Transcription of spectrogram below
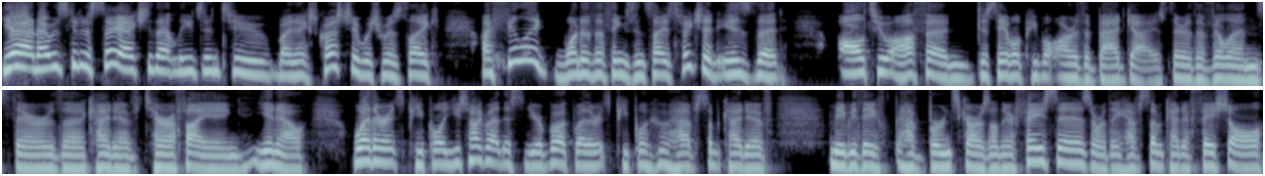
Yeah, and I was going to say actually that leads into my next question, which was like, I feel like one of the things in science fiction is that all too often disabled people are the bad guys. They're the villains. They're the kind of terrifying, you know, whether it's people, you talk about this in your book, whether it's people who have some kind of, maybe they have burn scars on their faces or they have some kind of facial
